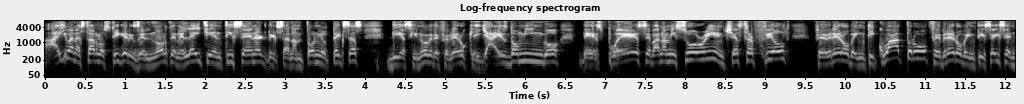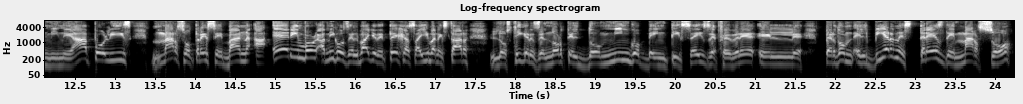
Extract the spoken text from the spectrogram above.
Ahí van a estar los Tigres del Norte en el ATT Center de San Antonio, Texas, 19 de febrero, que ya es domingo. Después se van a Missouri, en Chesterfield, febrero 24, febrero 26 en Minneapolis, marzo 13 van a Edinburgh, amigos del Valle de Texas, ahí van a estar los Tigres del Norte el domingo 26 de febrero, el, perdón, el viernes 3 de marzo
